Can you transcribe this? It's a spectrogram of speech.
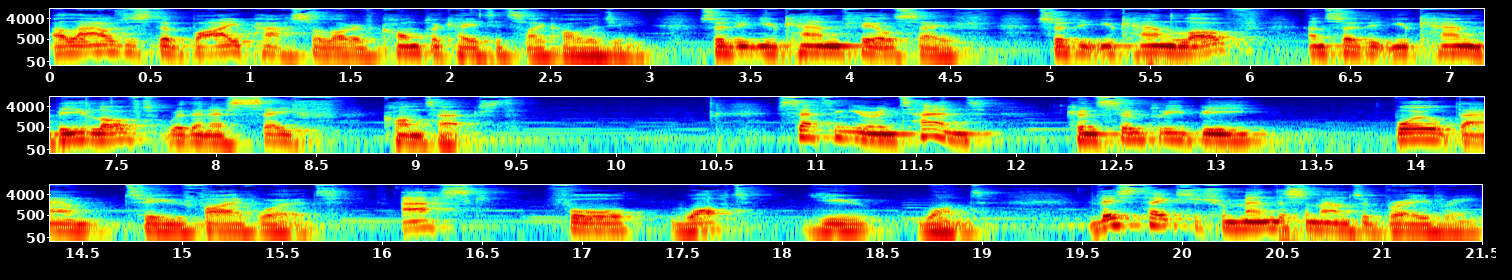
allows us to bypass a lot of complicated psychology so that you can feel safe, so that you can love, and so that you can be loved within a safe context. Setting your intent can simply be boiled down to five words. Ask for what you want. This takes a tremendous amount of bravery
